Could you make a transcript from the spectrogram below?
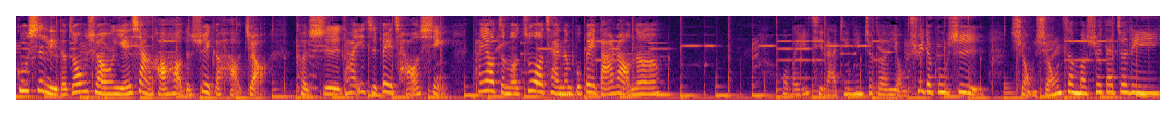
故事里的棕熊也想好好的睡个好觉，可是它一直被吵醒。它要怎么做才能不被打扰呢？我们一起来听听这个有趣的故事：熊熊怎么睡在这里？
